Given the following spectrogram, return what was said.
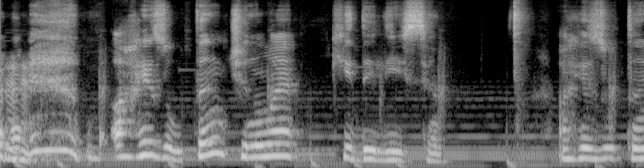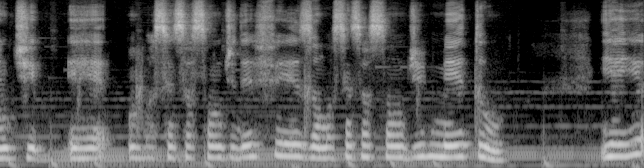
a resultante não é que delícia. A resultante é uma sensação de defesa, uma sensação de medo E aí,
